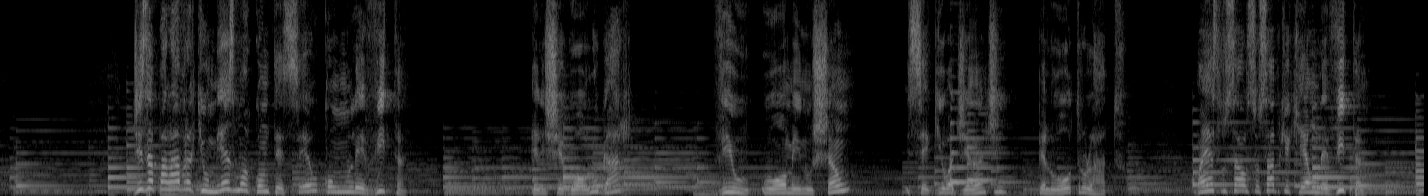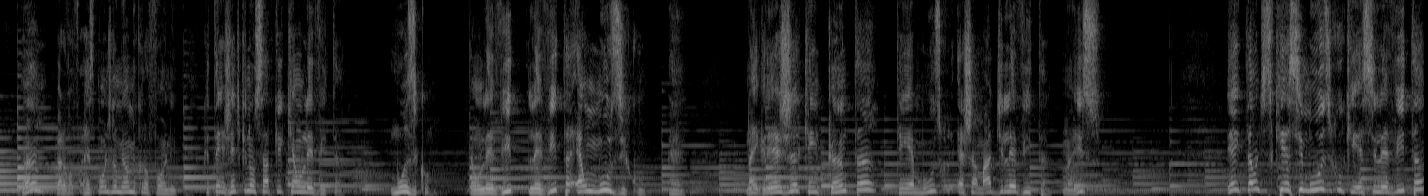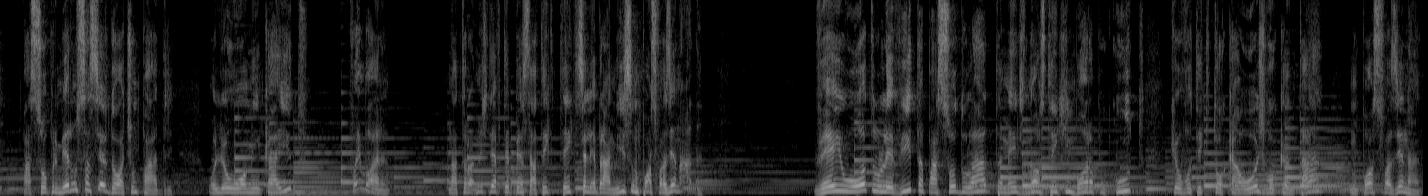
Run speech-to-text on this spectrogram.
Diz a palavra que o mesmo aconteceu com um levita. Ele chegou ao lugar, viu o homem no chão e seguiu adiante pelo outro lado. Maestro Saulo, você sabe o que é um levita? Hã? Pera, responde no meu microfone. Porque tem gente que não sabe o que é um levita. Músico. Então, levita, levita é um músico. É. Na igreja, quem canta, quem é músico, é chamado de levita, não é isso? E então diz que esse músico, que esse levita, passou primeiro um sacerdote, um padre, olhou o homem caído, foi embora. Naturalmente deve ter pensado, tem que, tem que celebrar a missa, não posso fazer nada. Veio outro levita, passou do lado também, disse, nossa, tem que ir embora para o culto, porque eu vou ter que tocar hoje, vou cantar, não posso fazer nada.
